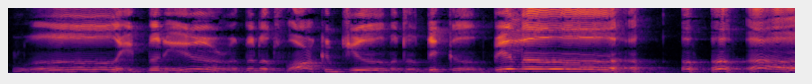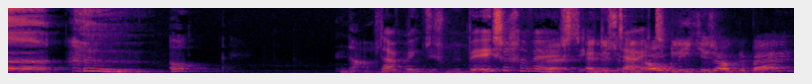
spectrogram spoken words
Oh, ik ben hier, ik ben het varkentje met de dikke billen. Oh, nou, daar ben ik dus mee bezig geweest in En, dus, en ook liedjes ook erbij?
